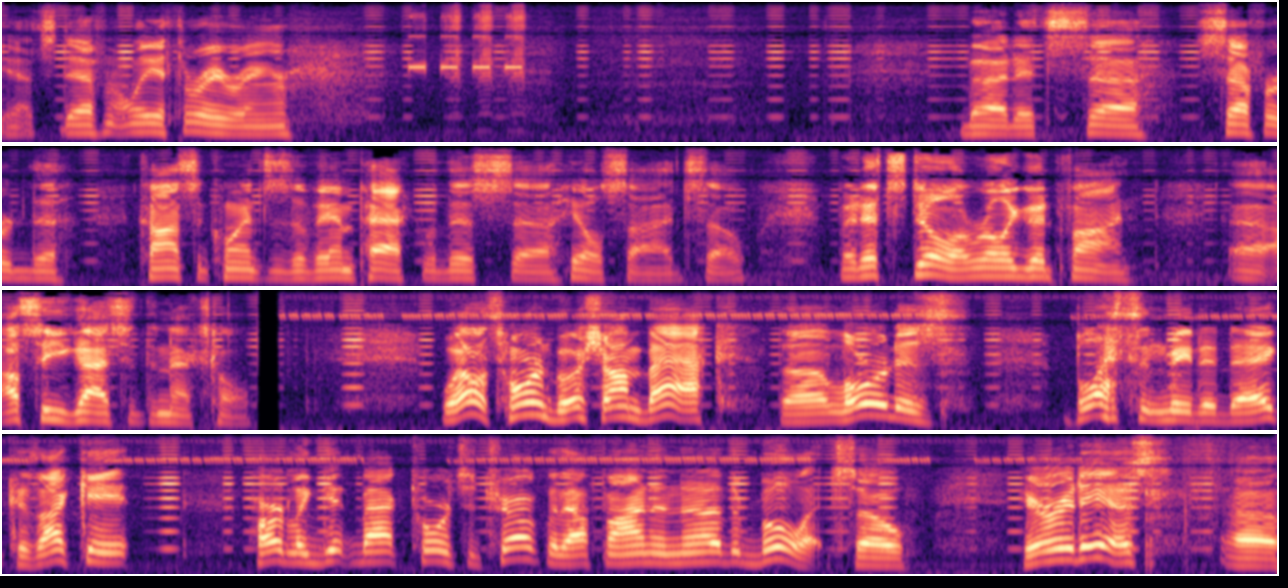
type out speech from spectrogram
Yeah, it's definitely a three ringer. But it's uh, suffered the consequences of impact with this uh, hillside. So, but it's still a really good find. Uh, I'll see you guys at the next hole. Well, it's Hornbush. I'm back. The Lord is blessing me today because I can't hardly get back towards the truck without finding another bullet. So here it is. Uh,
